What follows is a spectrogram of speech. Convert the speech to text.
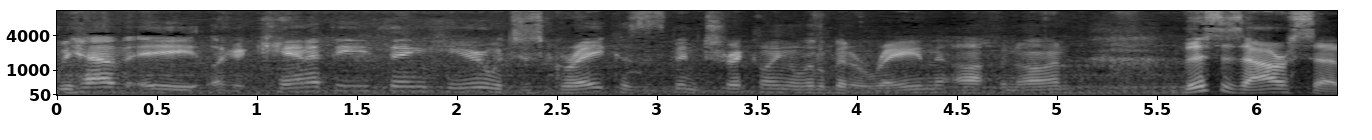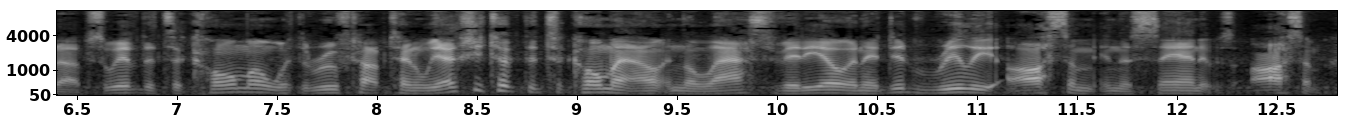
we have a like a canopy thing here, which is great because it's been trickling a little bit of rain off and on. This is our setup. So we have the Tacoma with the rooftop tent. We actually took the Tacoma out in the last video and it did really awesome in the sand. It was awesome.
